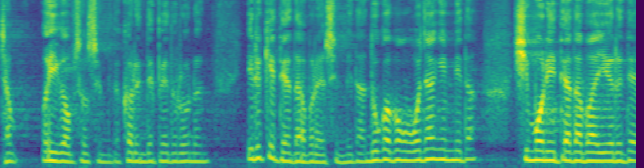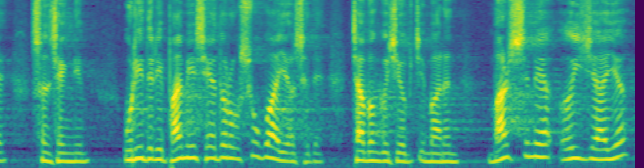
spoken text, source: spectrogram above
참 의의가 없었습니다. 그런데 베드로는 이렇게 대답을 했습니다. 누가복음 5장입니다. 시몬이 대답하여 이르되 선생님 우리들이 밤이 새도록 수고하였으되 잡은 것이 없지만은 말씀에 의지하여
